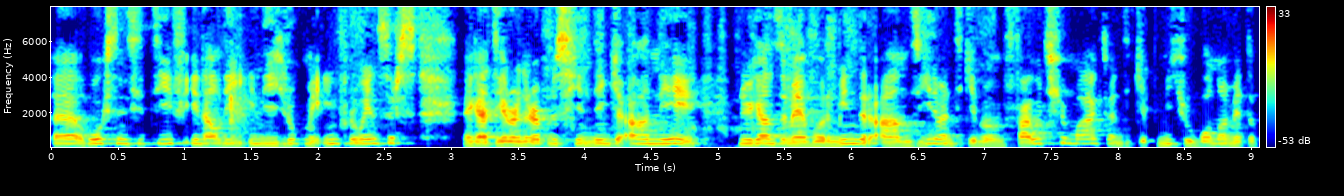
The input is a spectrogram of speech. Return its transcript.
uh, hoogsensitief in, al die, in die groep met influencers, dan gaat die runner-up misschien denken, ah nee, nu gaan ze mij voor minder aanzien, want ik heb een fout gemaakt, want ik heb niet gewonnen met de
